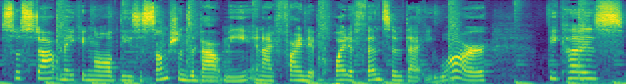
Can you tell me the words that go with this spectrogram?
So stop making all of these assumptions about me, and I find it quite offensive that you are because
